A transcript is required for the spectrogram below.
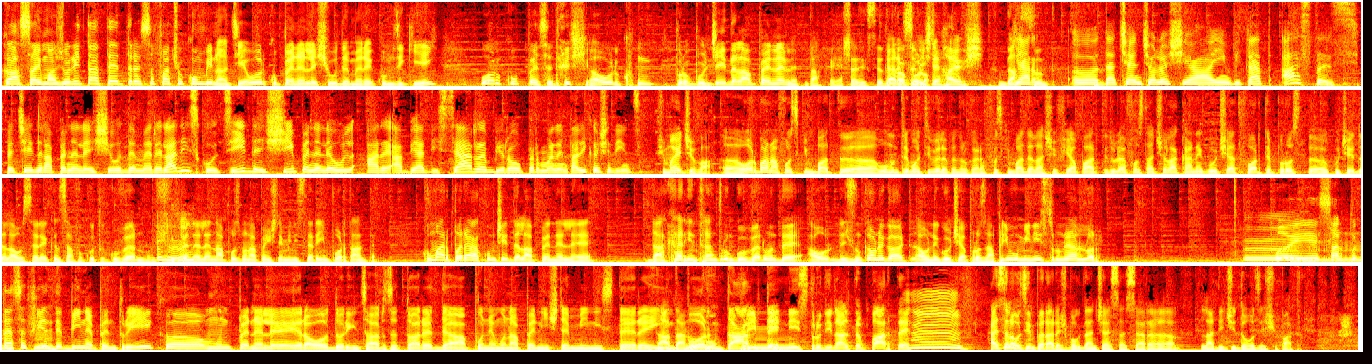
Ca să ai majoritate trebuie să faci o combinație, ori cu PNL și UDMR, cum zic ei, ori cu PSD și AUR, cum propun cei de la PNL, Da, că e așa zic, se duc care sunt acolo. niște haioși. Da, Iar sunt. uh, Dacian Cioloș i-a invitat astăzi pe cei de la PNL și UDMR la discuții, deși PNL-ul are abia diseară birou permanent, adică ședință. Și mai e ceva. Uh, Orban a fost schimbat, uh, unul dintre motivele pentru care a fost schimbat de la șefia partidului a fost acela că a negociat foarte prost uh, cu cei de la USR când s-a făcut guvernul și PNL n-a pus mâna pe niște ministere importante. Cum ar părea acum cei de la PNL dacă ar intra într-un guvern unde au, deci nu că au, nego- au negociat prost, dar primul ministru nu e al lor. Păi s-ar putea să fie de bine pentru ei că în PNL era o dorință arzătoare de a pune mâna pe niște ministere Da, dar nu cu un importante. prim-ministru din altă parte. Mm. Hai să-l auzim pe Rareș Bogdan ce a zis aseară la Digi24.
